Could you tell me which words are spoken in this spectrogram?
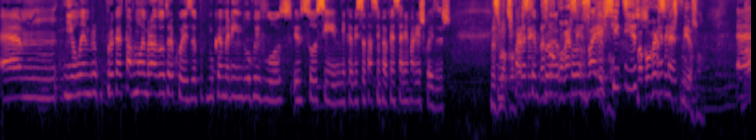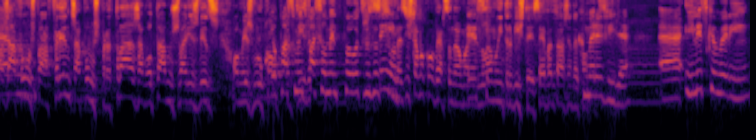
Ahm, e eu lembro, por acaso estava-me a lembrar de outra coisa, porque no camarim do Rui Veloso, eu sou assim, a minha cabeça está sempre a pensar em várias coisas. mas uma Me conversa, mas uma para- conversa é isto mesmo. Uma conversa é É isto mesmo. Nós já fomos para a frente, já fomos para trás, já voltámos várias vezes ao mesmo local. Eu passo muito facilmente para outros assuntos. Sim, mas isto é uma conversa, não é uma, É não é assim. uma entrevista. Isso é a vantagem da Que conversa. maravilha. Ah, e nesse camarim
